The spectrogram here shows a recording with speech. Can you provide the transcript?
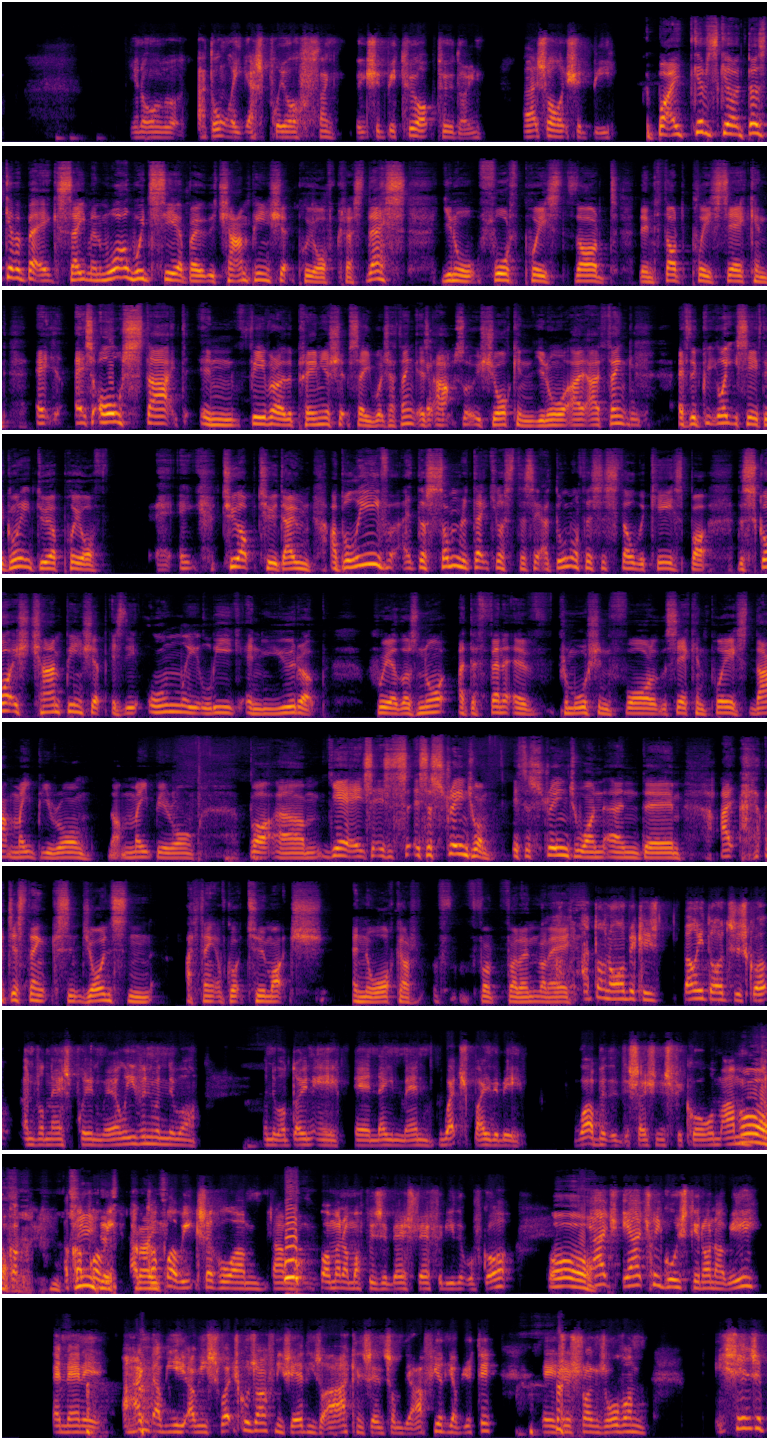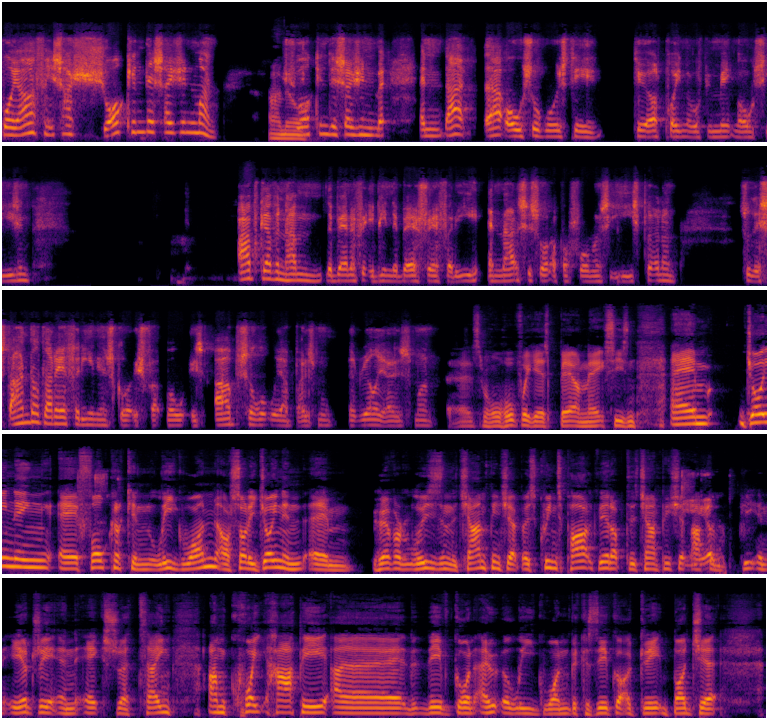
you know, I don't like this playoff thing. It should be two up, two down. That's all it should be. but it gives it does give a bit of excitement. What I would say about the championship playoff, Chris, this you know fourth place, third, then third place, second, it, it's all stacked in favour of the Premiership side, which I think is absolutely shocking. You know, I, I think mm. if they like you say if they're going to do a playoff two up, two down. I believe there's some ridiculous to say. I don't know if this is still the case, but the Scottish Championship is the only league in Europe where there's not a definitive promotion for the second place. That might be wrong. That might be wrong. But um, yeah, it's, it's it's a strange one. It's a strange one, and um, I I just think St Johnstone. I think I've got too much in the walker for for Inverness. I don't know because Billy Dodds has got Inverness playing well, even when they were when they were down to uh, nine men. Which, by the way, what about the decisions for Collum? Um, I'm oh, a, couple, a, couple of weeks, a couple of weeks ago, I'm I'm bumming him up as the best referee that we've got. Oh, he actually, he actually goes to run away, and then he, I think a wee, a wee switch goes off, and he said, "He's like, ah, I can send somebody off here, your beauty." he just runs over and he sends the boy off. It's a shocking decision, man. I know. Shocking decision, but and that that also goes to to our point that we've been making all season. I've given him the benefit of being the best referee, and that's the sort of performance that he's putting in. So the standard of refereeing in Scottish football is absolutely abysmal. It really is, man. so hopefully gets better next season. Um, joining uh, Falkirk in League One, or sorry, joining um, whoever loses in the championship is Queen's Park. They're up to the championship yep. after beating Airdrie in extra time. I'm quite happy uh, that they've gone out of League One because they've got a great budget.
